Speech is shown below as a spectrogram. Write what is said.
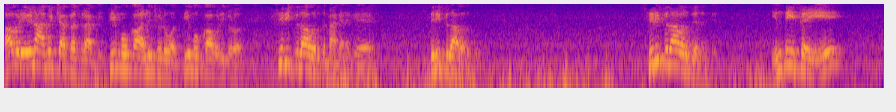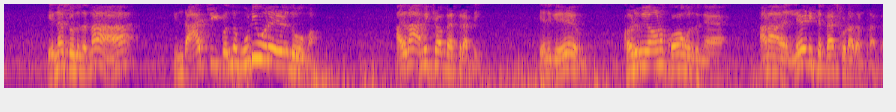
அப்படின்னு அமித்ஷா பேசுற அப்படி. திமுக அழிச்சுடுவோம் திமுக ஒழிச்சுடுவோம். சிரிப்பு தான் வருது மேம் எனக்கு. சிரிப்பு தான் வருது. சிரிப்பு தான் வருது எனக்கு. இந்தி இசை என்ன சொல்லுதுன்னா இந்த ஆட்சிக்கு வந்து முடிவுரை எழுதுவோமா? அதுதான் அமித்ஷா பேசுற அப்படி எனக்கு கடுமையான கோபம் வருதுங்க. ஆனா லேடிஸை பேசக்கூடாதுன்றாங்க.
